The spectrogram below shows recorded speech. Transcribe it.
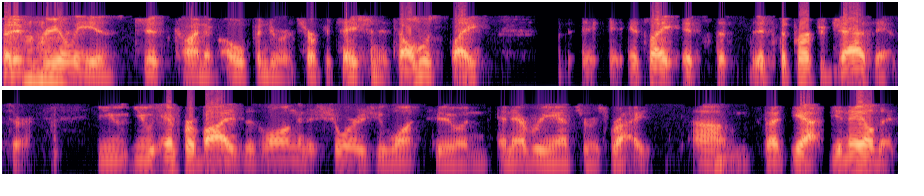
but it mm-hmm. really is just kind of open to interpretation. It's almost like it's like it's the it's the perfect jazz answer. You you improvise as long and as short as you want to, and and every answer is right. Um, but yeah, you nailed it.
